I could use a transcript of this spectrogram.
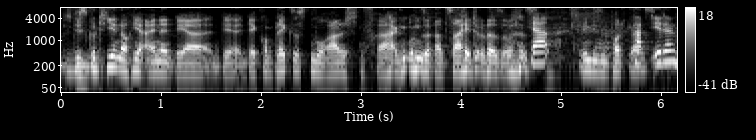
wie- diskutieren auch hier eine der, der, der komplexesten moralischen Fragen unserer Zeit oder sowas Ja. in diesem Podcast. Habt ihr denn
